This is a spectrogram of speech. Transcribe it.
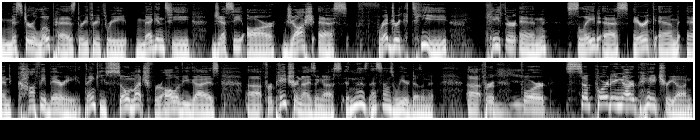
Mr. Lopez 333, Megan T, Jesse R, Josh S, Frederick T, Kather N, Slade S, Eric M, and Coffee Berry. Thank you so much for all of you guys uh, for patronizing us. And that, that sounds weird, doesn't it? Uh, for for supporting our Patreon.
